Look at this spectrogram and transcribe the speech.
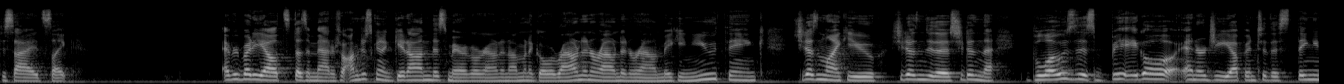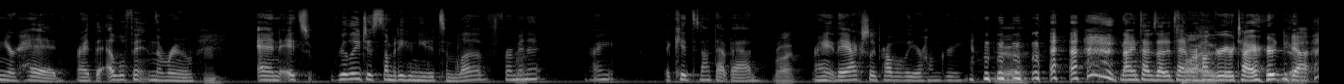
decides like everybody else doesn't matter. So I'm just going to get on this merry-go-round and I'm going to go around and around and around, making you think she doesn't like you, she doesn't do this, she doesn't that. Blows this big old energy up into this thing in your head, right? The elephant in the room. Hmm. And it's really just somebody who needed some love for a minute, right? The kid's not that bad, Right. right? They actually probably are hungry. Yeah. Nine times out of 10 we're hungry or tired. Yeah. Yeah.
